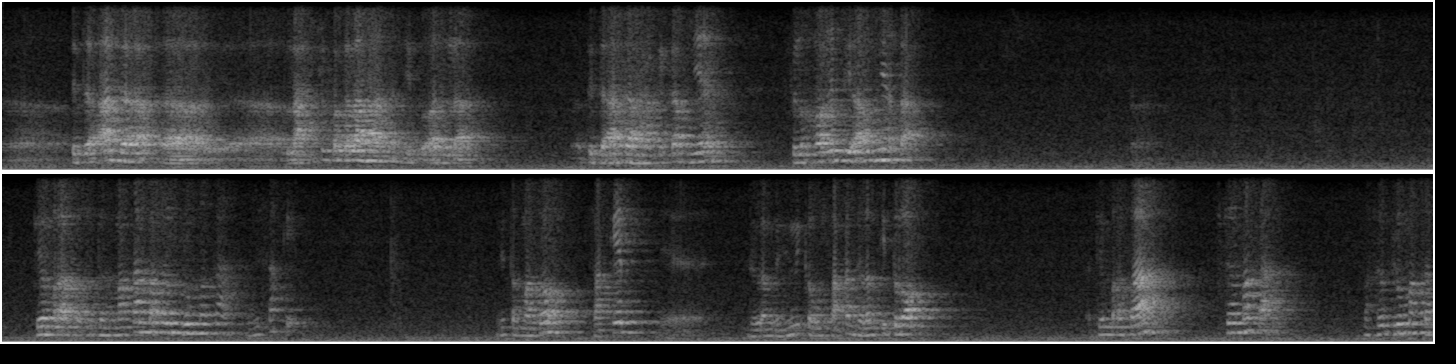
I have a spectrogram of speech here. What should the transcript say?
uh, tidak ada uh, lah hakikatlah itu adalah tidak ada hakikatnya. Fil di alam nyata. Dia merasa sudah makan padahal belum makan. Sakit. Ini termasuk sakit ya, dalam ini kerusakan dalam idrok. Dia merasa sudah makan padahal belum makan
